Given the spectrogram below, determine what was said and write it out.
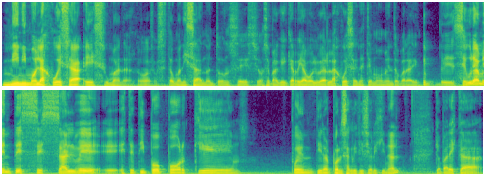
mínimo la jueza es humana, se está humanizando, entonces yo no sé para qué querría volver la jueza en este momento para ahí. Eh, seguramente se salve eh, este tipo porque pueden tirar por el sacrificio original, que aparezca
